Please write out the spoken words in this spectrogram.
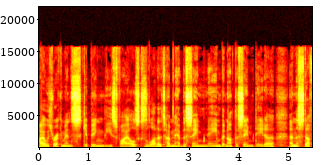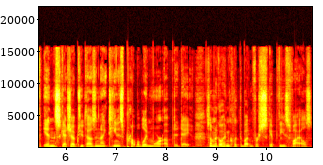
I always recommend skipping these files because a lot of the time they have the same name but not the same data. And the stuff in SketchUp 2019 is probably more up to date. So I'm going to go ahead and click the button for skip these files.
